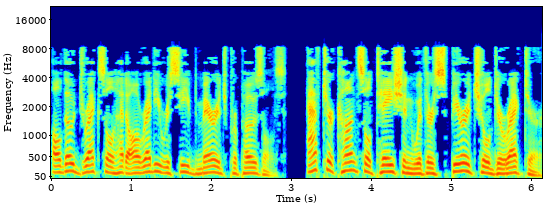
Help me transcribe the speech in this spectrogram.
Although Drexel had already received marriage proposals, after consultation with her spiritual director,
